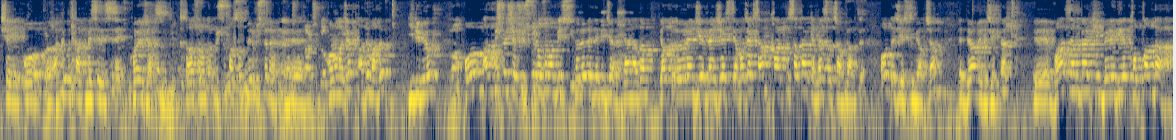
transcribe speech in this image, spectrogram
şey o e, akıllı kart meselesini koyacağız. Daha sonra da bütün asıl minibüslere e, konulacak adım adım gidiliyor. O 65 yaş üstünü o zaman biz tolere edebileceğiz. Yani adam ya öğrenciye ben jest yapacaksam kartı satarken ben satacağım kartı. Orada jestimi yapacağım. E, devam edecekler. E, bazen belki belediye toplamda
